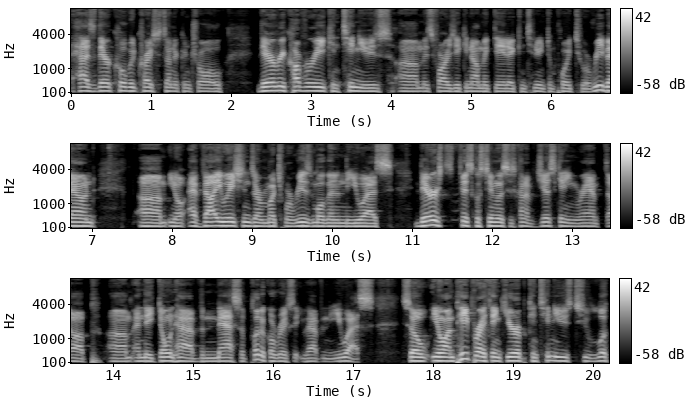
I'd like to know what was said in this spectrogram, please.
has their COVID crisis under control their recovery continues um, as far as economic data continuing to point to a rebound. Um, you know, valuations are much more reasonable than in the U.S. Their fiscal stimulus is kind of just getting ramped up, um, and they don't have the massive political risk that you have in the U.S. So, you know, on paper, I think Europe continues to look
